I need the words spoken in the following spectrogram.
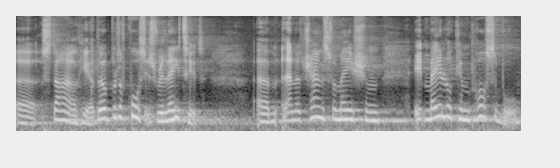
uh, style here. Though, but of course, it's related. Um, and a transformation, it may look impossible,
